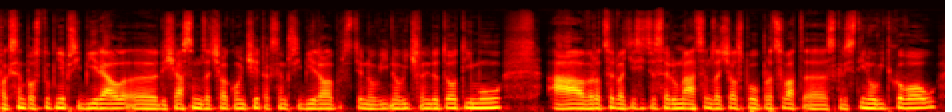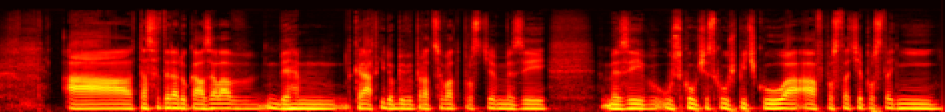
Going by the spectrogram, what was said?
pak jsem postupně přibíral, eh, když já jsem začal končit, tak jsem přibíral prostě nový, nový členy do toho týmu. A v roce 2017 jsem začal spolupracovat eh, s Kristýnou Vítkovou. A ta se teda dokázala během krátké doby vypracovat prostě mezi, mezi úzkou českou špičku a, a v podstatě poslední,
